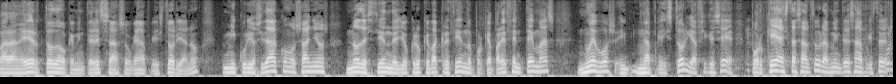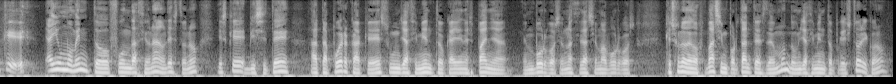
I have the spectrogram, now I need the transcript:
para leer todo lo que me interesa sobre la prehistoria, ¿no? Mi curiosidad con los años no desciende, yo creo que va creciendo porque aparecen temas nuevos y la prehistoria, fíjese, ¿por qué a estas alturas me interesa la prehistoria? Por quê? Hay un momento fundacional de esto, ¿no? Y es que visité Atapuerca, que es un yacimiento que hay en España, en Burgos, en una ciudad que se llama Burgos, que es uno de los más importantes del mundo, un yacimiento prehistórico, ¿no?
